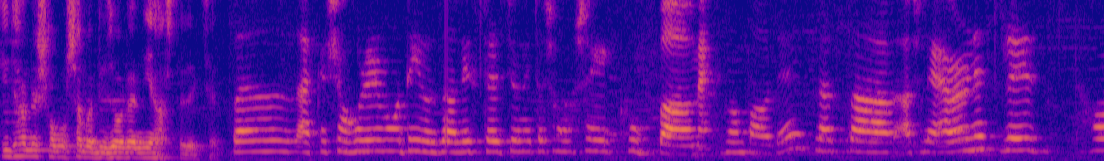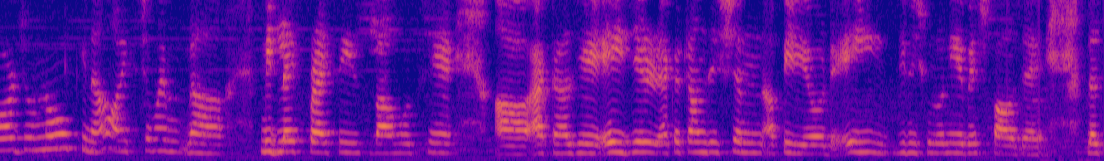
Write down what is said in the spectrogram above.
কি ধরনের সমস্যা বা ডিসঅর্ডার নিয়ে আসতে দেখছেন? একটা শহরের মধ্যে ইউজুয়ালি স্ট্রেস জনিত সমস্যাই খুব ম্যাক্সিমাম পাওয়া যায়। প্লাস আসলে অ্যাওয়ারনেস রেজ হওয়ার জন্য কিনা অনেক সময় মিড লাইফ ক্রাইসিস বা হচ্ছে একটা যে এইজের একটা ট্রানজিশন পিরিয়ড এই জিনিসগুলো নিয়ে বেশ পাওয়া যায়। প্লাস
